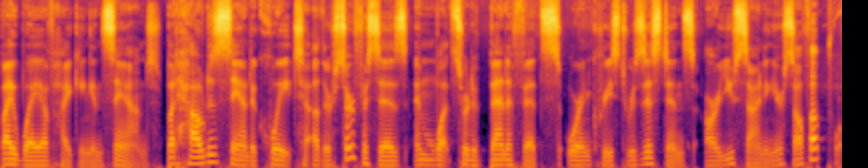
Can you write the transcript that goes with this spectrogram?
by way of hiking in sand. But how does sand equate to other surfaces, and what sort of benefits or increased resistance are you signing yourself up for?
